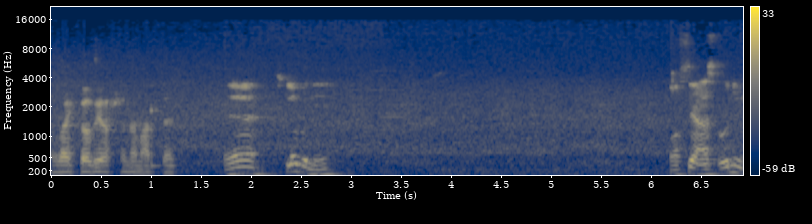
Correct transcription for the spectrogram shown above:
Da war ich glaube ich auch schon am Abseits. Äh, ich glaube nicht. Brauchst du ja erst ohne.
